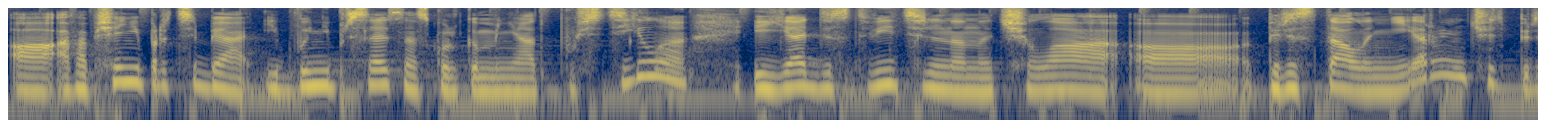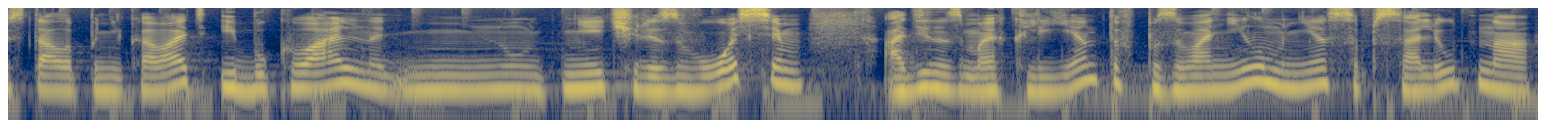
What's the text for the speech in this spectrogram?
а, а вообще не про тебя. И вы не представляете, насколько меня отпустила, и я действительно начала, э, перестала нервничать, перестала паниковать, и буквально ну, не через 8 один из моих клиентов позвонил мне с абсолютно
